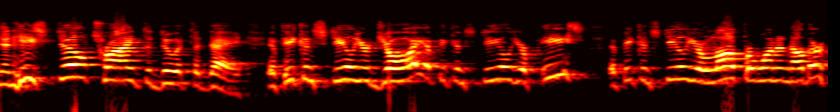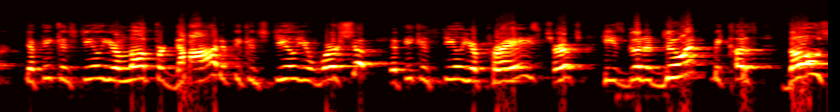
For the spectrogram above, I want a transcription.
and he's still trying to do it today. If he can steal your joy, if he can steal your peace, if he can steal your love for one another, if he can steal your love for God, if he can steal your worship, if he can steal your praise, church, he's going to do it because those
